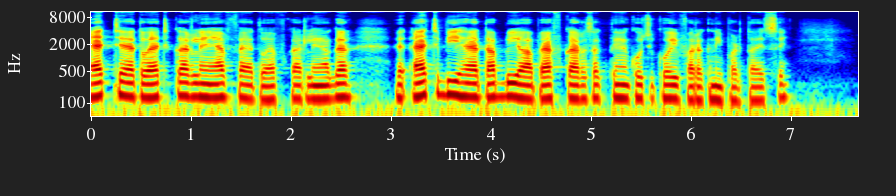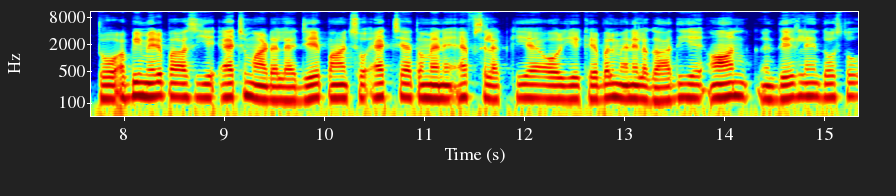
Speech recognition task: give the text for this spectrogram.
एच है तो एच कर लें एफ़ है तो एफ़ कर लें। अगर एच भी है तब भी आप एफ़ कर सकते हैं, कुछ, कोई फ़र्क नहीं पड़ता इससे। तो अभी मेरे पास ये एच मॉडल है जे पाँच सौ एच है तो मैंने एफ़ सेलेक्ट किया है और ये केबल मैंने लगा दी है। ऑन देख लें दोस्तों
